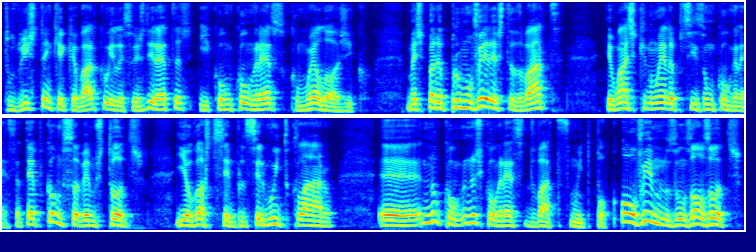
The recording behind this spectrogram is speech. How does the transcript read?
Tudo isto tem que acabar com eleições diretas e com um congresso, como é lógico. Mas para promover este debate, eu acho que não era preciso um congresso. Até porque, como sabemos todos, e eu gosto sempre de ser muito claro, uh, no, nos congressos debate-se muito pouco. Ouvimos-nos uns aos outros,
